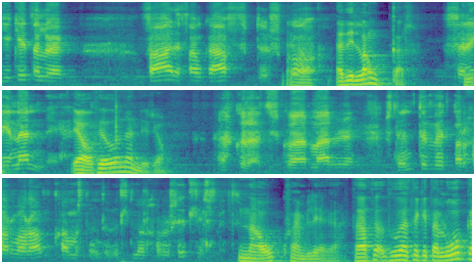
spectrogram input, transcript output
ég get alveg farið þanga aftur, sko, ef þið langar þegar ég nenni. já, þegar þú nennir, já Akkurat, sko, að maður, stundum vil maður horfa á romkom og stundum vil maður horfa á sillingsmynd. nákvæmlega það, það, þú þarft ekki að loka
